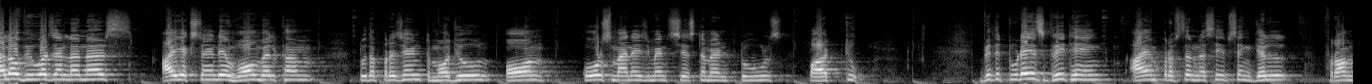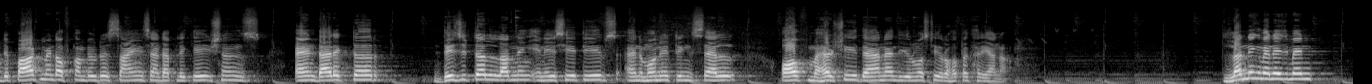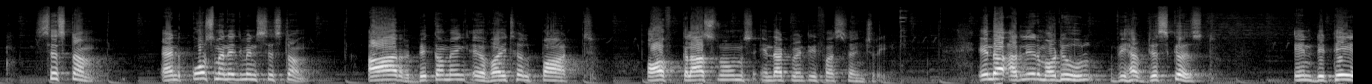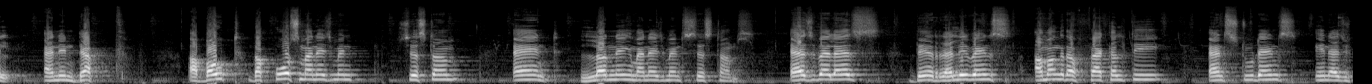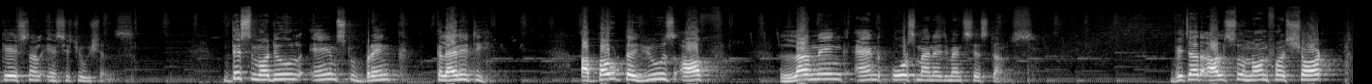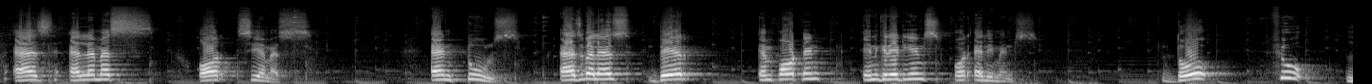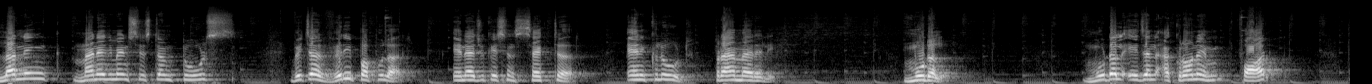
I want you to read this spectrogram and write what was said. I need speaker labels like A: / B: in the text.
A: Hello viewers and learners. I extend a warm welcome to the present module on Course Management System and Tools Part 2. With today's greeting, I am Professor Nasib Singh Gill from Department of Computer Science and Applications and Director Digital Learning Initiatives and Monitoring Cell of Maharshi Dayanand University, Rohtak, Haryana. Learning management system and course management system are becoming a vital part of classrooms in the 21st century. In the earlier module, we have discussed in detail and in depth about the course management system and learning management systems as well as their relevance among the faculty and students in educational institutions. This module aims to bring clarity about the use of learning and course management systems, which are also known for short as LMS or CMS, and tools, as well as their important ingredients or elements. Though few learning management system tools which are very popular in education sector include primarily Moodle. Moodle is an acronym for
